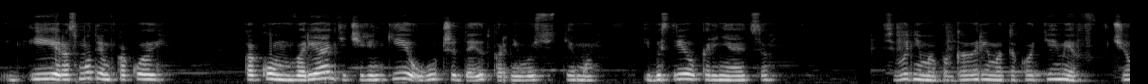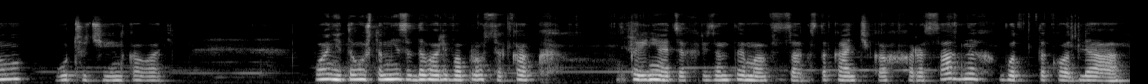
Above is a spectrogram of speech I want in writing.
И рассмотрим, в какой, в каком варианте черенки лучше дают корневую систему и быстрее укореняются. Сегодня мы поговорим о такой теме, в чем лучше черенковать. В плане того, что мне задавали вопросы, как укореняется хризантема в стаканчиках рассадных. Вот такое для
